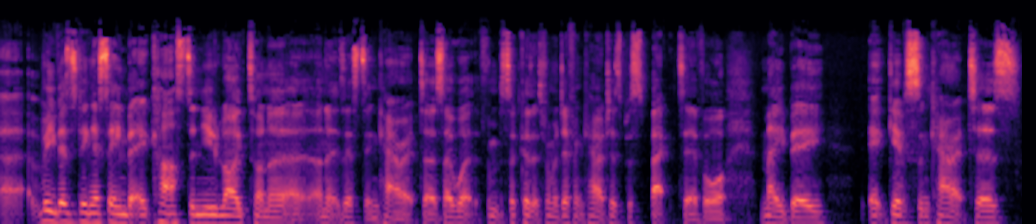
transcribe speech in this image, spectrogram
uh, revisiting a scene, but it casts a new light on a an existing character. So what from so because it's from a different character's perspective, or maybe it gives some characters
